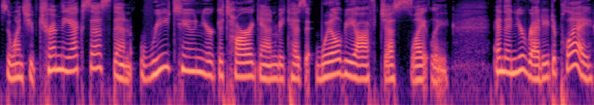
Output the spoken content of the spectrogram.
So once you've trimmed the excess, then retune your guitar again because it will be off just slightly and then you're ready to play.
